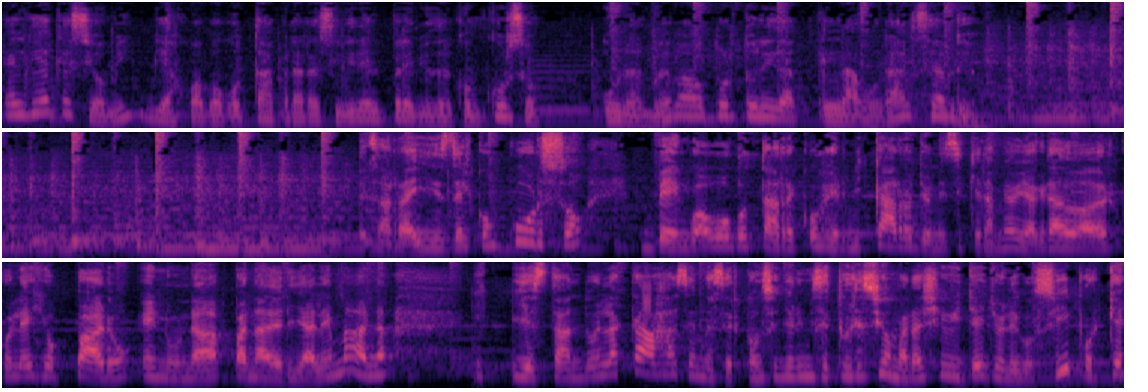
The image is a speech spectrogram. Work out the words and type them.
El día que Xiaomi viajó a Bogotá para recibir el premio del concurso, una nueva oportunidad laboral se abrió. Pues a raíz del concurso, vengo a Bogotá a recoger mi carro, yo ni siquiera me había graduado del colegio, paro en una panadería alemana y, y estando en la caja se me acerca un señor y me dice, ¿tú eres Xiomara Chivilla? Y yo le digo, sí, ¿por qué?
